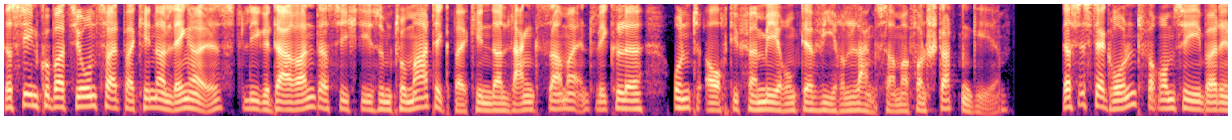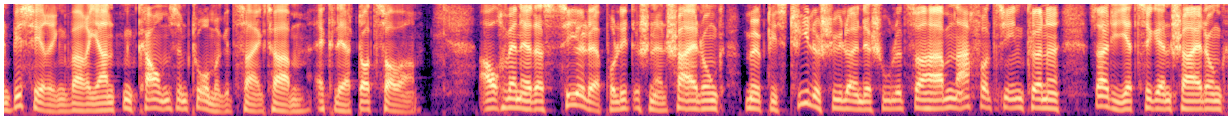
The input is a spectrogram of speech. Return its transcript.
Dass die Inkubationszeit bei Kindern länger ist, liege daran, dass sich die Symptomatik bei Kindern langsamer entwickle und auch die Vermehrung der Viren langsamer vonstatten gehe. Das ist der Grund, warum sie bei den bisherigen Varianten kaum Symptome gezeigt haben, erklärt Dotzauer. Auch wenn er das Ziel der politischen Entscheidung, möglichst viele Schüler in der Schule zu haben, nachvollziehen könne, sei die jetzige Entscheidung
